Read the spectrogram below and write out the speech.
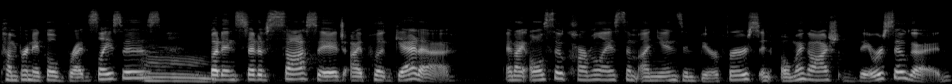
pumpernickel bread slices. Mm. But instead of sausage, I put Goetta. And I also caramelized some onions and beer first, and oh my gosh, they were so good.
